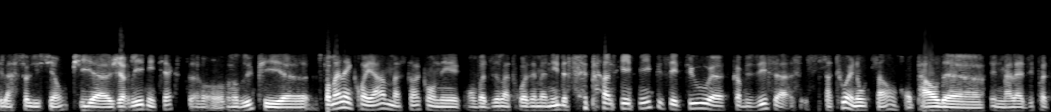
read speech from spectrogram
la solution. Puis je relis mes textes aujourd'hui. Puis c'est pas mal incroyable, Master, qu'on est, on va dire la troisième année de cette pandémie. Puis c'est tout, comme je dis, ça, ça a tout un autre sens. On parle d'une maladie pas de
